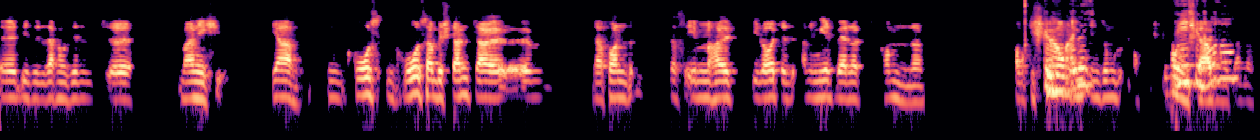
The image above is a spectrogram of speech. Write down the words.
äh, diese Sachen sind, äh, meine ich, ja, ein, groß, ein großer Bestandteil äh, davon, dass eben halt die Leute animiert werden, zu kommen. Ne? Auch die genau, Stimmung genau, also in, in so einem Sehe ich genauso.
